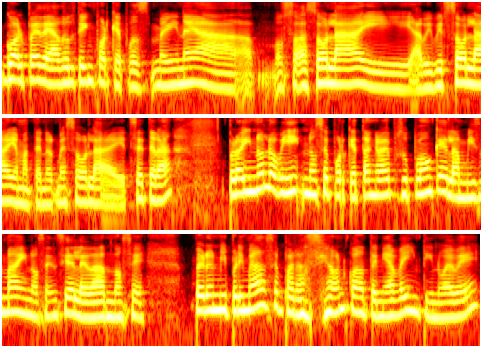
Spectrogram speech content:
golpe de adulting porque pues me vine a, sola y a vivir sola y a mantenerme sola, etcétera. Pero ahí no lo vi, no sé por qué tan grave, supongo que la misma inocencia de la edad, no sé. Pero en mi primera separación, cuando tenía 29,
